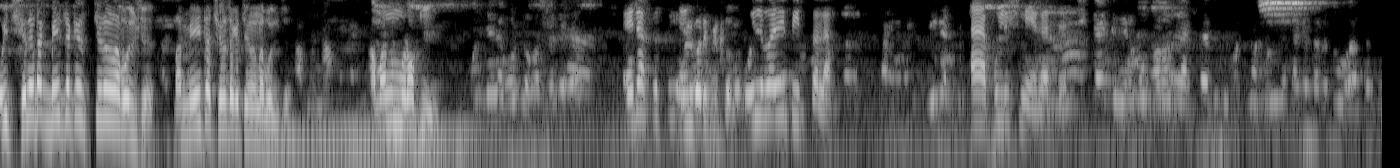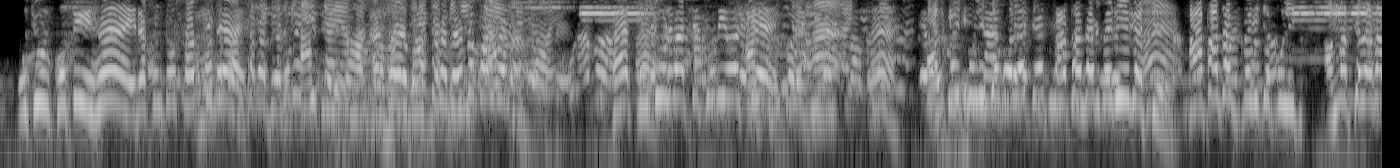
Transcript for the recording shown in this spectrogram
ওই ছেলেটা মেয়েটাকে চেনে না বলছে বা মেয়েটা ছেলেটাকে চেনে না বলছে। আমার নাম রকি। এটা উইলবাড়ি পীরতলা। হ্যাঁ পুলিশ নিয়ে গেছে। কি চাইছেন এরকম ধরনের একটা যদি ঘটনা ঘটে থাকে তাহলে তো প্রচুর ক্ষতি হ্যাঁ এরকম তো শাস্তি চাই হ্যাঁ, হ্যাঁ প্রচুর বাচ্চা চুরি হচ্ছে। হ্যাঁ হ্যাঁ। কালকে পুলিশে বলেছে সাত হাজার বেরিয়ে গেছে। সাত হাজার বেরিয়েছে পুলিশ। আমার ছেলেরা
